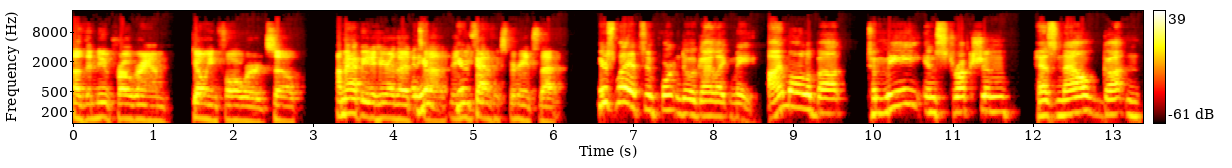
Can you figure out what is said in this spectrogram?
of the new program going forward so i'm happy to hear that, here, uh, that you kind of experienced that here's why it's important to a guy like me. I'm all about to me instruction has now gotten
